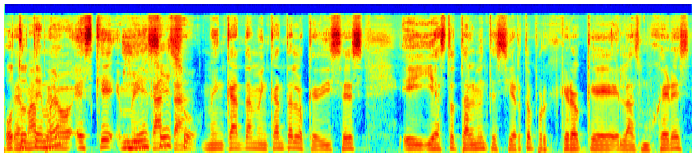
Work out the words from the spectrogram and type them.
otro, tema, Pero es que me encanta, me encanta, me encanta lo que dices y, y es totalmente cierto porque creo que las mujeres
